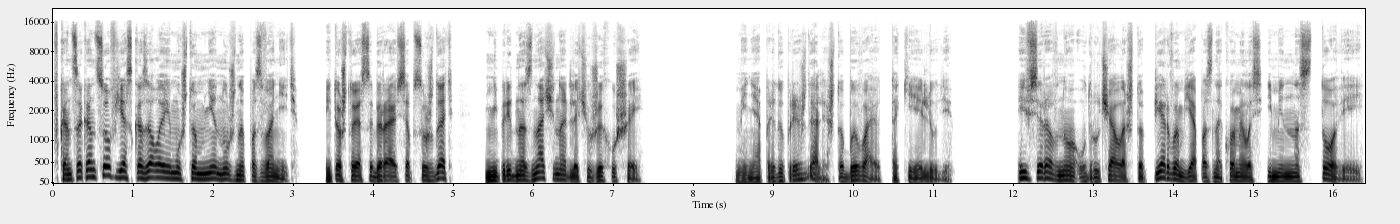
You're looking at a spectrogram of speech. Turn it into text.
В конце концов, я сказала ему, что мне нужно позвонить, и то, что я собираюсь обсуждать — не предназначена для чужих ушей. Меня предупреждали, что бывают такие люди. И все равно удручало, что первым я познакомилась именно с Товией,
